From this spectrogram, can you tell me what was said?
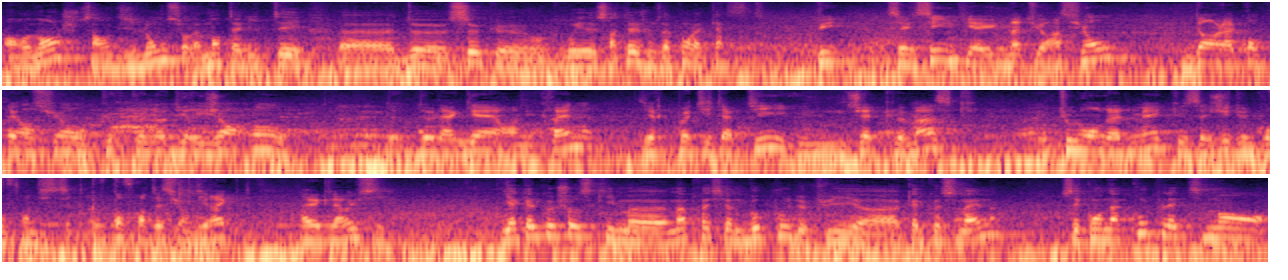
En revanche, ça en dit long sur la mentalité euh, de ceux que, au courrier des stratèges, nous appelons la caste. Puis c'est le signe qu'il y a une maturation dans la compréhension que, que nos dirigeants ont de, la guerre en Ukraine. Dire que petit à petit, il jette le masque et tout le monde admet qu'il s'agit d'une confrontation directe avec la Russie. Il y a quelque chose qui m'impressionne beaucoup depuis euh, quelques semaines, c'est qu'on a complètement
